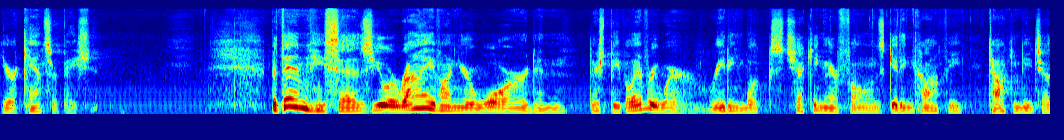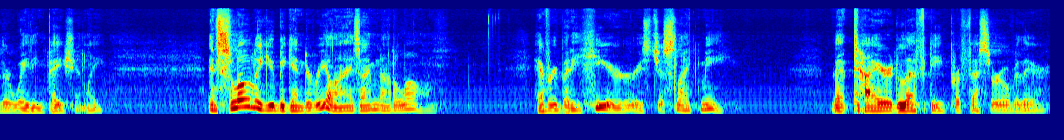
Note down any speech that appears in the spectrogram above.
You're a cancer patient. But then, he says, you arrive on your ward and there's people everywhere reading books, checking their phones, getting coffee, talking to each other, waiting patiently. And slowly you begin to realize I'm not alone. Everybody here is just like me. That tired lefty professor over there,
